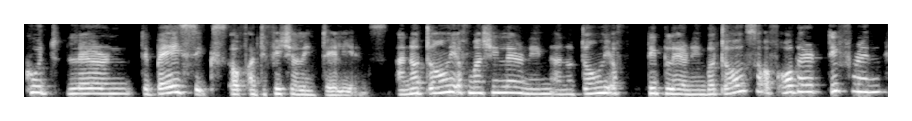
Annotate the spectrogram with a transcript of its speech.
could learn the basics of artificial intelligence, and not only of machine learning, and not only of deep learning, but also of other different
